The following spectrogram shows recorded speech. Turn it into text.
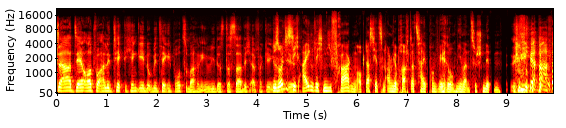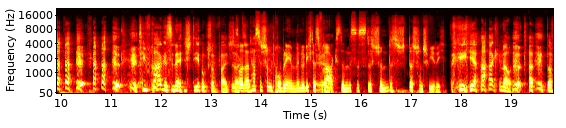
da der Ort, wo alle täglich hingehen, um ihr täglich Brot zu machen, irgendwie, dass das da nicht einfach gegen. Du solltest dich eigentlich nie fragen, ob das jetzt ein angebrachter Zeitpunkt wäre, um jemanden zu schnippen. ja. Die Frage ist in der Entstehung schon falsch. So, dann hast du schon ein Problem. Wenn du dich das ja. fragst, dann ist es das schon, das, das schon schwierig. ja, genau. Da, da,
